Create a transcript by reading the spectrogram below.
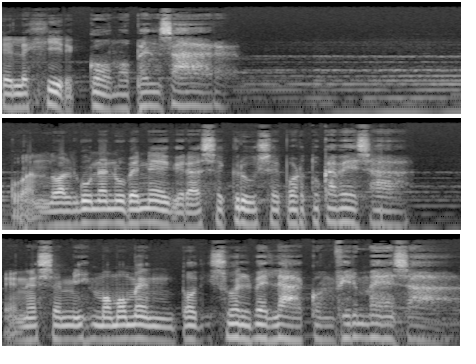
elegir cómo pensar. Cuando alguna nube negra se cruce por tu cabeza, en ese mismo momento disuélvela con firmeza.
